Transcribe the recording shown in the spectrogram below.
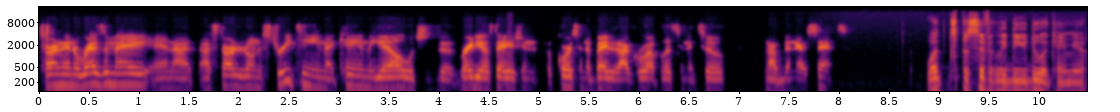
turning in a resume and I, I started on the street team at KMEL, which is the radio station, of course, in the Bay that I grew up listening to. And I've been there since. What specifically do you do at KMEL?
